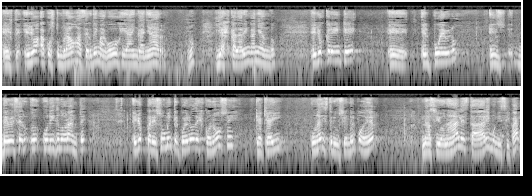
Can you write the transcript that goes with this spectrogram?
este, ellos acostumbrados a hacer demagogia, a engañar, ¿no? Y a escalar engañando, ellos creen que eh, el pueblo debe ser un ignorante. Ellos presumen que el pueblo desconoce que aquí hay una distribución del poder nacional, estatal y municipal.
